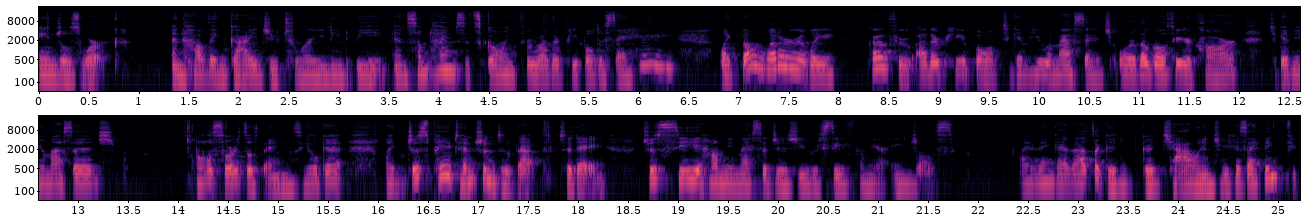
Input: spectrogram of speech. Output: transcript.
angels work and how they guide you to where you need to be. And sometimes it's going through other people to say, hey, like they'll literally go through other people to give you a message, or they'll go through your car to give you a message. All sorts of things you'll get. Like, just pay attention to that today. Just see how many messages you receive from your angels. I think that's a good good challenge because I think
